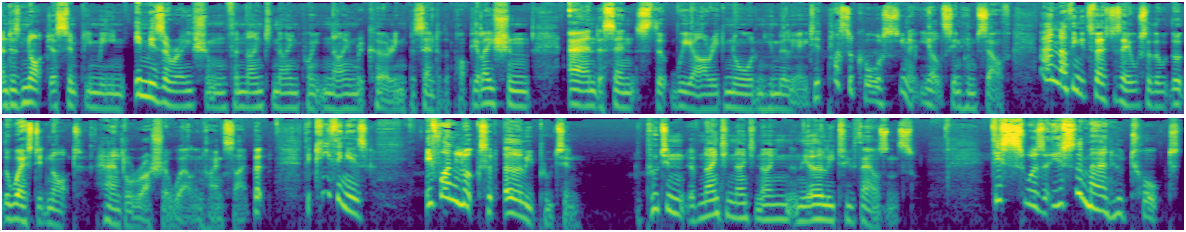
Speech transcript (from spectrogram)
and does not just simply mean immiseration for 99.9 recurring percent of the population and a sense that we are ignored and humiliated. Plus, of course, you know, Yeltsin himself. And I think it's fair to say also that the West did not handle Russia well in hindsight. But the key thing is, if one looks at early Putin, Putin of 1999 and the early 2000s, this was this is a man who talked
